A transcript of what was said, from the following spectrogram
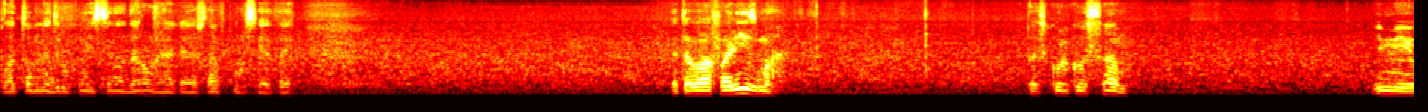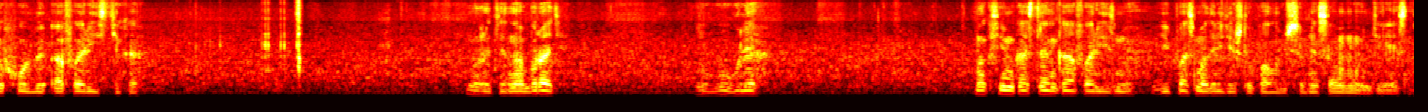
Платон мне друг вместе на дороже, я, конечно, в курсе этой этого афоризма, поскольку сам имею хобби афористика. Можете набрать в гугле Максим Костенко афоризмы. И посмотрите, что получится, мне самому интересно.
